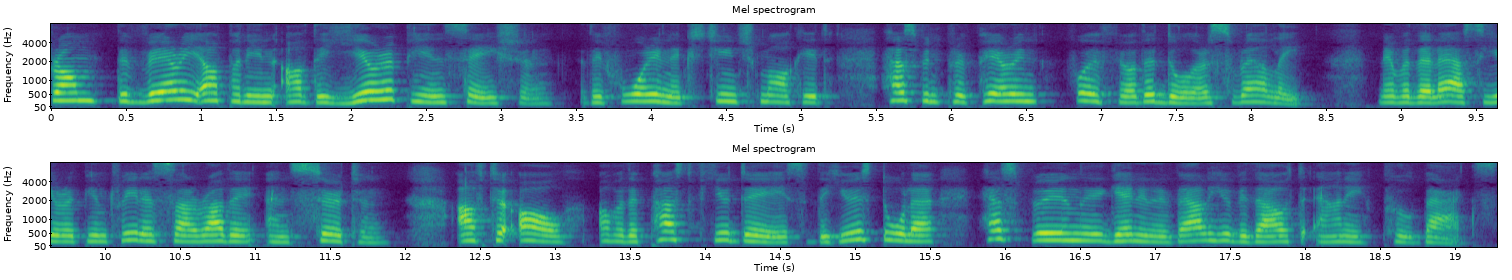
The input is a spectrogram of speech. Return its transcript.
From the very opening of the European session, the foreign exchange market has been preparing for a further dollars rally. Nevertheless, European traders are rather uncertain. After all, over the past few days, the US dollar has been gaining in value without any pullbacks.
